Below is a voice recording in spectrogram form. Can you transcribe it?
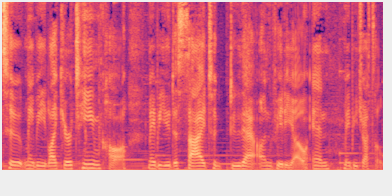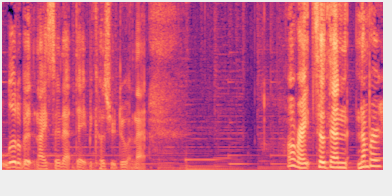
to maybe like your team call. Maybe you decide to do that on video and maybe dress a little bit nicer that day because you're doing that. All right, so then number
